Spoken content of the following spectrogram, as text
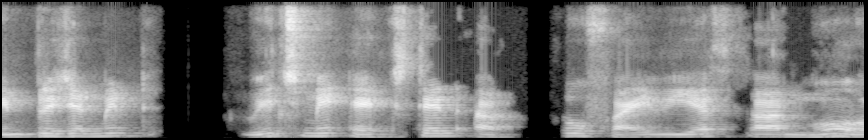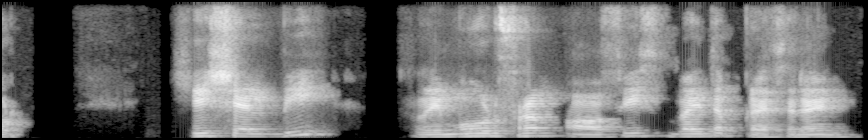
imprisonment which may extend up to five years or more, he shall be removed from office by the President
